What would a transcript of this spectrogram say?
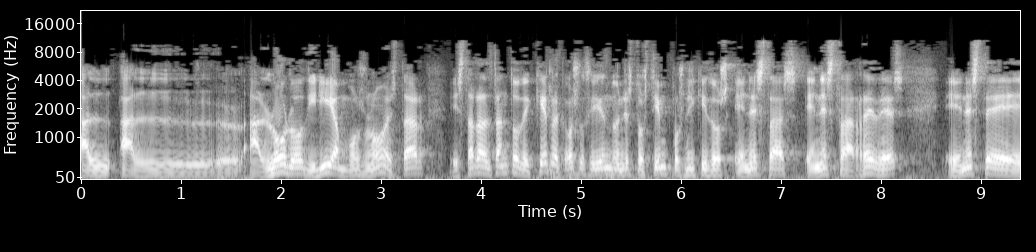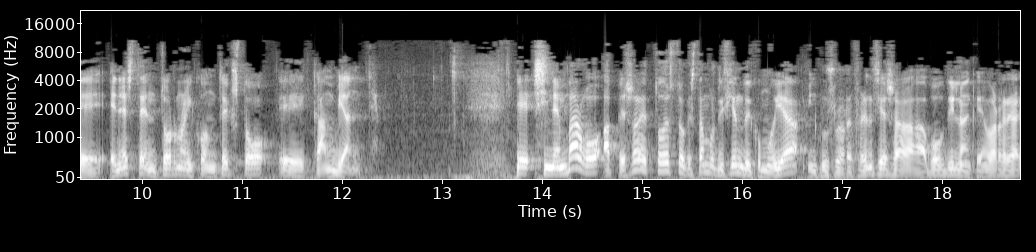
al, al, al, loro, diríamos, ¿no? Estar, estar al tanto de qué es lo que va sucediendo en estos tiempos líquidos, en estas, en estas redes, en este, en este entorno y contexto eh, cambiante. Eh, sin embargo, a pesar de todo esto que estamos diciendo, y como ya incluso las referencias a, Bob Dylan, que me va a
